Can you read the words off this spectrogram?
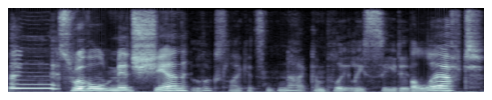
Bing. Swivel mid shin. Looks like it's not completely seated. The left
